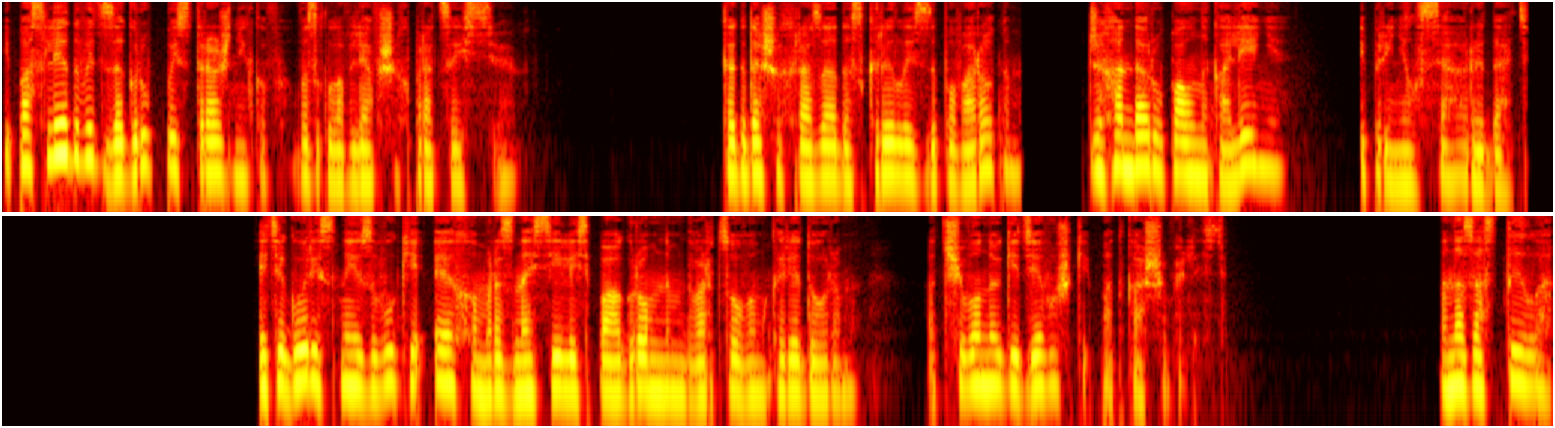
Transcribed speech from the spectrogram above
и последовать за группой стражников, возглавлявших процессию. Когда Шахразада скрылась за поворотом, Джихандар упал на колени и принялся рыдать. Эти горестные звуки эхом разносились по огромным дворцовым коридорам — отчего ноги девушки подкашивались. Она застыла,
